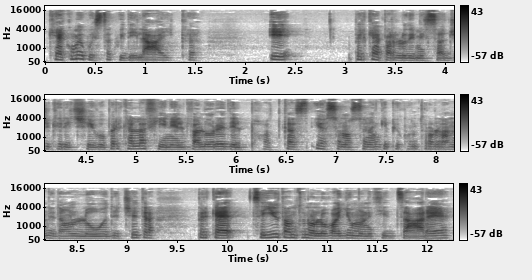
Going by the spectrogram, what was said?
che è come questa qui dei like. E perché parlo dei messaggi che ricevo? Perché alla fine il valore del podcast, io adesso non sto neanche più controllando i download, eccetera, perché se io tanto non lo voglio monetizzare,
